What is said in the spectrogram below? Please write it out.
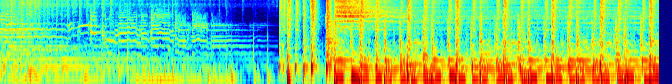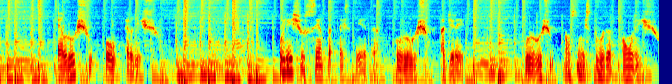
Luxo ou é lixo? O lixo senta à esquerda, o luxo à direita. O luxo não se mistura com o lixo,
